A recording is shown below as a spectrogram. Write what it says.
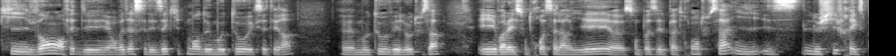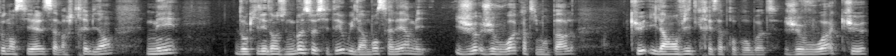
qui vend, en fait, des, on va dire, c'est des équipements de moto, etc. Euh, moto, vélo, tout ça. Et voilà, ils sont trois salariés, euh, son poste est le patron, tout ça. le chiffre est exponentiel, ça marche très bien. Mais donc il est dans une bonne société où il a un bon salaire, mais je, vois quand il m'en parle qu'il a envie de créer sa propre boîte. Je vois que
